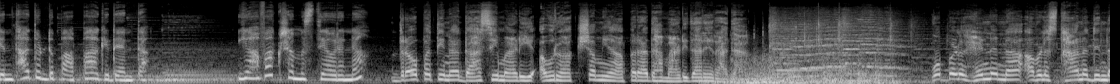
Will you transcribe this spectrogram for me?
ಎಂಥ ದೊಡ್ಡ ಪಾಪ ಆಗಿದೆ ಅಂತ. ಯಾವಾಗ ಕ್ಷಮಿಸ್ತೀಯ ಅವರನ್ನ? ದ್ರೌಪದಿನ ದಾಸಿ ಮಾಡಿ ಅವರು ಅಕ್ಷಮ್ಯ ಅಪರಾಧ ಮಾಡಿದ್ದಾರೆ ರಾಧಾ. ಒಬ್ಬಳು ಹೆಣ್ಣನ್ನ ಅವಳ ಸ್ಥಾನದಿಂದ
